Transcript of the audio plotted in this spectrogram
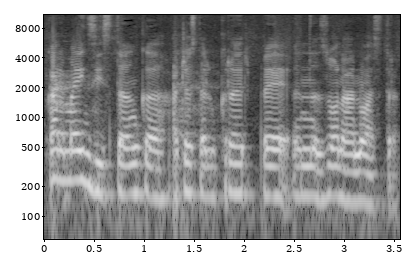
care mai există încă aceste lucrări pe, în zona noastră.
